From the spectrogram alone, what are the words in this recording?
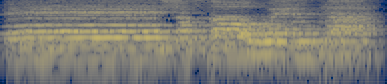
Deixa o sol entrar.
